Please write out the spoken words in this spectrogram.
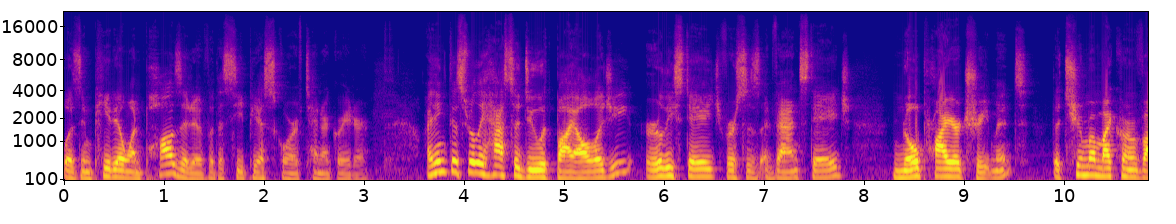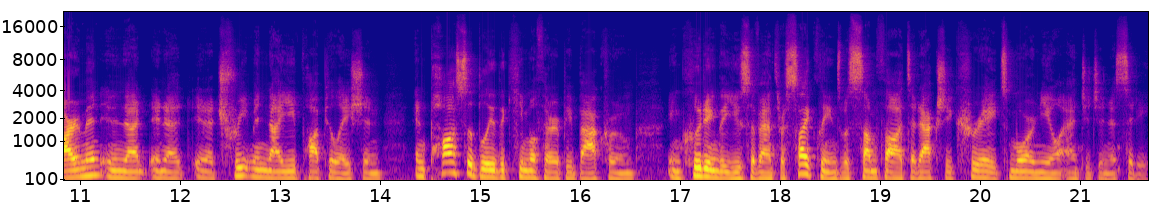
was in PD-L1 positive with a CPS score of 10 or greater. I think this really has to do with biology, early stage versus advanced stage, no prior treatment, the tumor microenvironment in a, in a, in a treatment naive population, and possibly the chemotherapy backbone, including the use of anthracyclines with some thoughts it actually creates more neoantigenicity.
